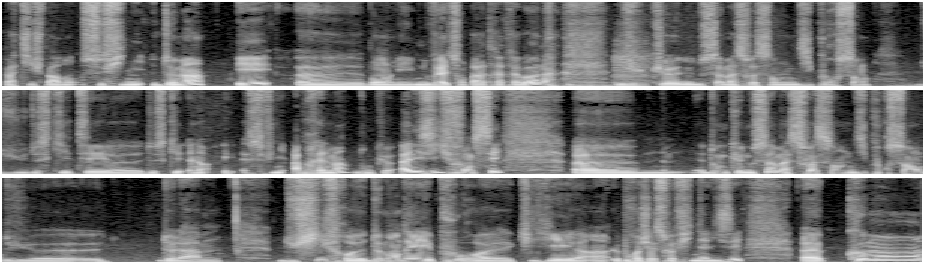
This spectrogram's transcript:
participatif pardon, se finit demain. Et euh, bon, les nouvelles sont pas très très bonnes, vu que nous sommes à 70% du, de ce qui était euh, de ce qui est, non, se finit après-demain. Donc euh, allez-y, foncez. donc nous sommes à 70% du de la, du chiffre demandé pour qu'il y ait le projet soit finalisé. comment,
